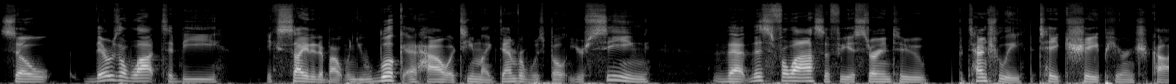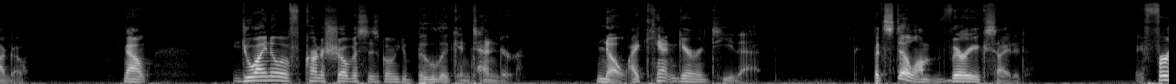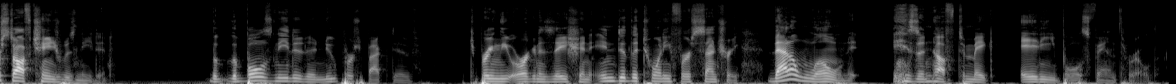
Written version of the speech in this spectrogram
So there was a lot to be excited about. When you look at how a team like Denver was built, you're seeing that this philosophy is starting to potentially take shape here in Chicago. Now, do I know if Karnisovas is going to build a contender? No, I can't guarantee that. But still, I'm very excited. A first off change was needed. The, the Bulls needed a new perspective to bring the organization into the 21st century. That alone is enough to make any Bulls fan thrilled.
